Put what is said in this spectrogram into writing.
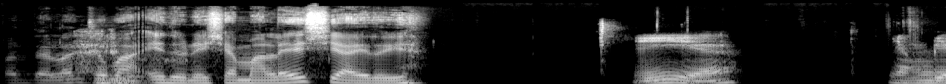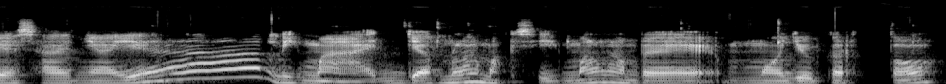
Padahal cuma. Indonesia Malaysia itu ya. Iya, yang biasanya ya 5 jam lah maksimal sampai Mojokerto,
